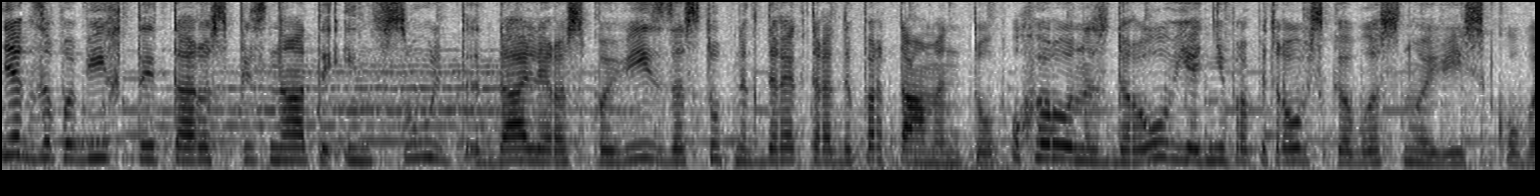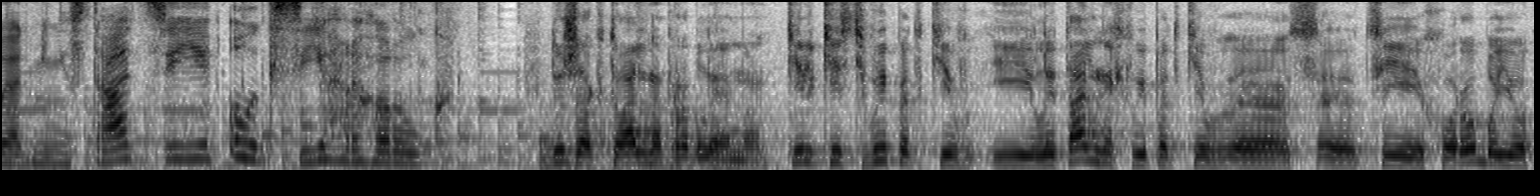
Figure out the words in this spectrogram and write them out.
Як запобігти та розпізнати інсульт, далі розповість заступник директора департаменту охорони здоров'я Дніпропетровської обласної військової адміністрації Олексій Григорук. Дуже актуальна проблема. Кількість випадків і летальних випадків е, з е, цією хворобою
